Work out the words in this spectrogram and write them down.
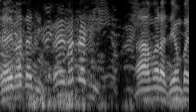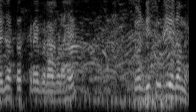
જય માતાજી. જય માતાજી. હા અમારા જેમભાઈ જો સબસ્ક્રાઈબર આપણા છે. તો ડીસુ દો તમે.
